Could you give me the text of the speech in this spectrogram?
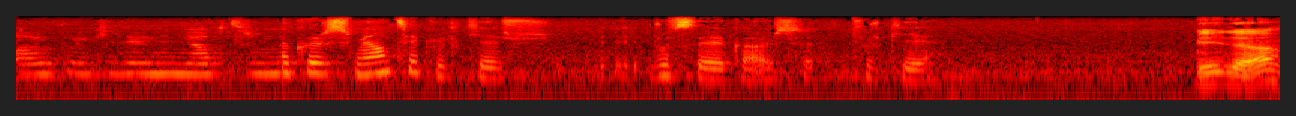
Avrupa ülkelerinin yaptırımına karışmayan tek ülke Rusya'ya karşı Türkiye. Bir daha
